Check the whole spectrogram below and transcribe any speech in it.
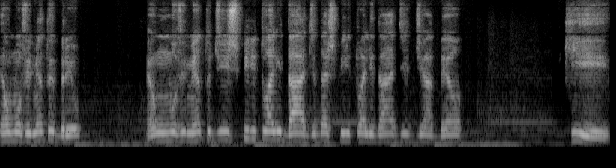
é um movimento hebreu, é um movimento de espiritualidade, da espiritualidade de Abel, que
